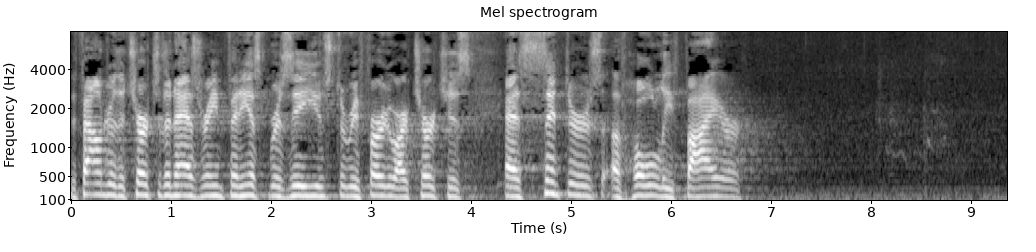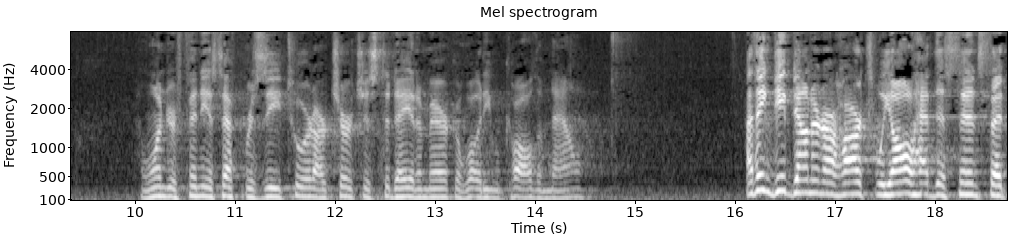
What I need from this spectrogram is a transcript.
The founder of the Church of the Nazarene, Phineas Bresee, used to refer to our churches as centers of holy fire. I wonder if Phineas F. Bresee toured our churches today in America, what he would call them now. I think deep down in our hearts, we all have this sense that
